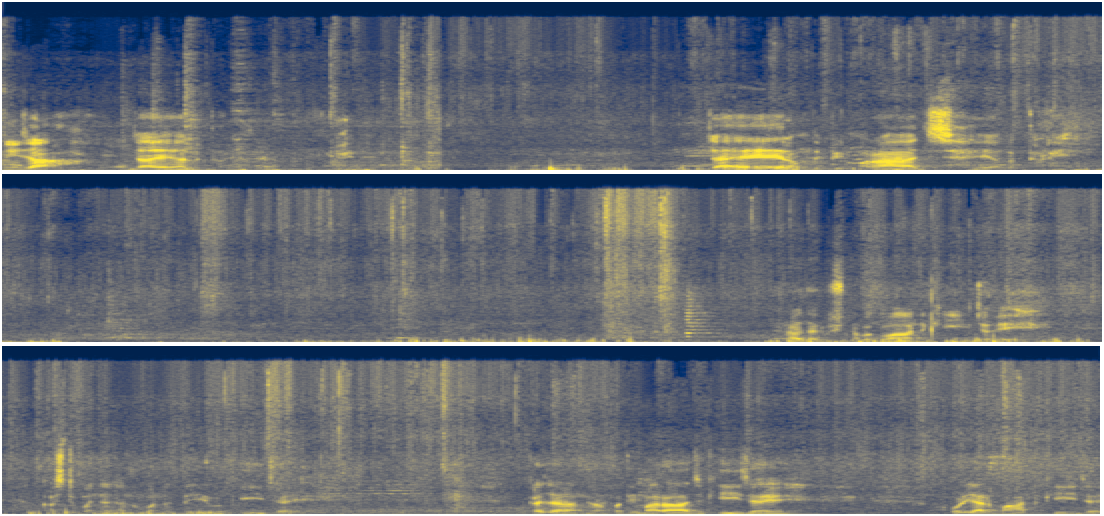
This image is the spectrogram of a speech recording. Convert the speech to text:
નીજા. જય અલગ જય રામદેવ મહારાજ જય અલગ ધણી રાધા કૃષ્ણ ભગવાન કી જય કષ્ટભંજન હનુમન દેવ કી જય ગજાનંદ ગણપતિ મહારાજ કી જય ખોડિયાર માત કી જય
